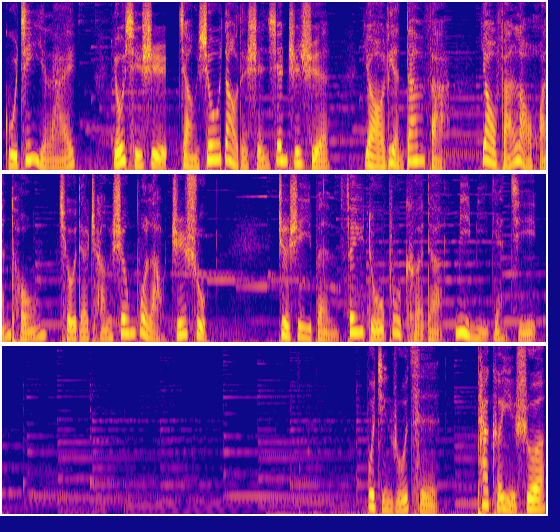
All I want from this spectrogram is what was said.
古今以来。尤其是讲修道的神仙之学，要炼丹法，要返老还童，求得长生不老之术。这是一本非读不可的秘密典籍。不仅如此，它可以说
